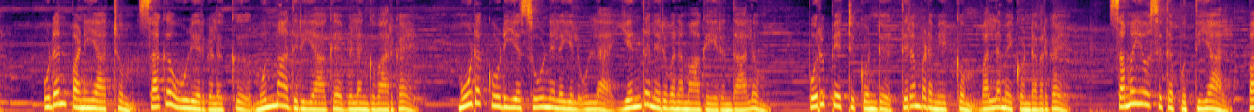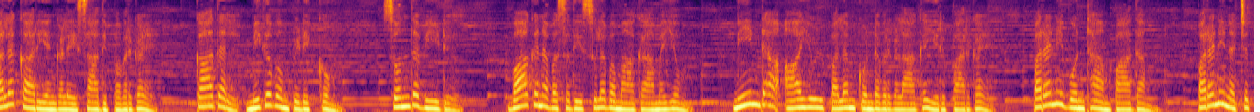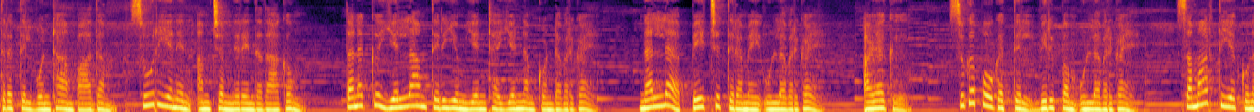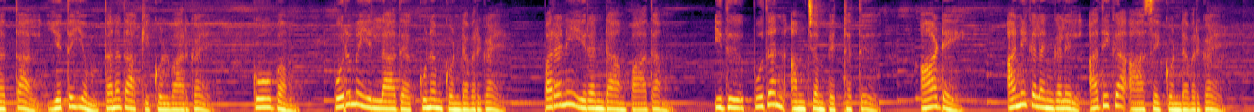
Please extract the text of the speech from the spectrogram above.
உடன் பணியாற்றும் சக ஊழியர்களுக்கு முன்மாதிரியாக விளங்குவார்கள். மூடக்கூடிய சூழ்நிலையில் உள்ள எந்த நிறுவனமாக இருந்தாலும் பொறுப்பேற்றுக் கொண்டு திறம்பட மீட்கும் வல்லமை கொண்டவர்கள் சமயோசித புத்தியால் பல காரியங்களை சாதிப்பவர்கள் காதல் மிகவும் பிடிக்கும் சொந்த வீடு வாகன வசதி சுலபமாக அமையும் நீண்ட ஆயுள் பலம் கொண்டவர்களாக இருப்பார்கள். பரணி ஒன்றாம் பாதம் பரணி நட்சத்திரத்தில் ஒன்றாம் பாதம் சூரியனின் அம்சம் நிறைந்ததாகும். தனக்கு எல்லாம் தெரியும் என்ற எண்ணம் கொண்டவர்கள் நல்ல பேச்சு திறமை உள்ளவர்கள் அழகு சுகபோகத்தில் விருப்பம் உள்ளவர்கள் சமார்த்திய குணத்தால் எதையும் தனதாக்கிக் கொள்வார்கள். கோபம் பொறுமையில்லாத குணம் கொண்டவர்கள் பரணி இரண்டாம் பாதம். இது புதன் அம்சம் பெற்றது. ஆடை அணிகலன்களில் அதிக ஆசை கொண்டவர்கள்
